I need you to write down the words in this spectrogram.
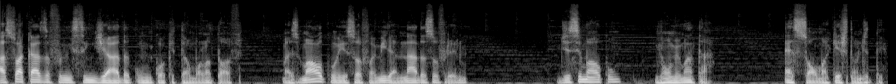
a sua casa foi incendiada com um coquetel Molotov. Mas Malcolm e sua família nada sofreram. Disse Malcolm: Vão me matar. É só uma questão de tempo.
